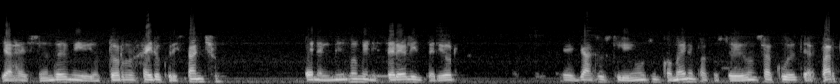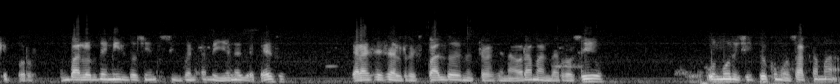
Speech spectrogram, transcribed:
y a la gestión de mi doctor Jairo Cristancho. En el mismo Ministerio del Interior eh, ya suscribimos un convenio para construir un sacudete al parque por un valor de 1.250 millones de pesos, gracias al respaldo de nuestra senadora Amanda Rocío. Un municipio como Sácama,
